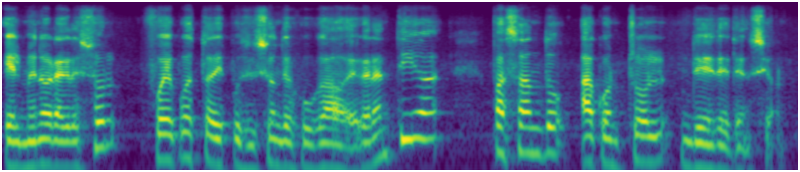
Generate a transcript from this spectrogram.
el menor agresor fue puesto a disposición del juzgado de garantía, pasando a control de detención.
